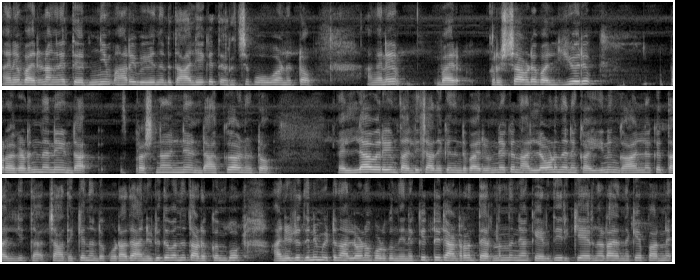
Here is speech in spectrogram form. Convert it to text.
അങ്ങനെ വരുൺ അങ്ങനെ തെറിഞ്ഞ് മാറി വീഴുന്നുണ്ട്. താലിയൊക്കെ തെറിച്ച് പോവുകയാണ് കേട്ടോ. അങ്ങനെ വ കൃഷി അവിടെ വലിയൊരു പ്രകടനം തന്നെ ഉണ്ടാ പ്രശ്നം തന്നെ ഉണ്ടാക്കുകയാണ് കേട്ടോ എല്ലാവരെയും തല്ലി ചതയ്ക്കുന്നുണ്ട്. വരുണിനെയൊക്കെ നല്ലോണം തന്നെ കയ്യിനും കാലിനൊക്കെ തല്ലി ചതയ്ക്കുന്നുണ്ട്. കൂടാതെ അനിരുദ്ധ് വന്ന് തടുക്കുമ്പോൾ അനിരുദ്ധിനും ഇട്ട് നല്ലോണം കൊടുക്കും നിനക്കിട്ട് രണ്ടെണ്ണം തരണം എന്ന് ഞാൻ കരുതിയിരിക്കുകയായിരുന്നടാ എന്നൊക്കെ പറഞ്ഞ്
